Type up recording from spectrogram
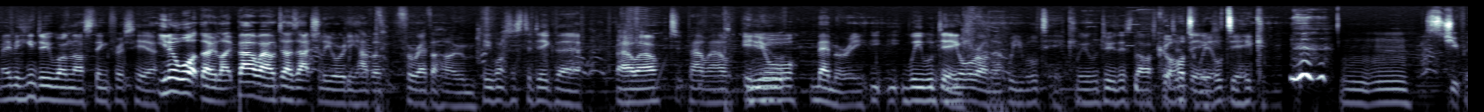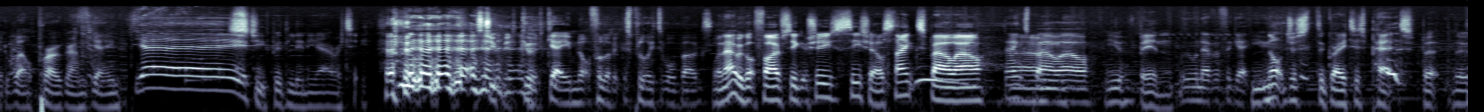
Maybe he can do one last thing for us here. You know what though? Like Bow Wow does actually already have a forever home. He wants us to dig there. Bow Wow, Bow Wow, in You- your memory, we will dig. in your honour, we will dig. We will do this last bit God dig. will dig. mm Stupid, well-programmed game. Yay! Stupid linearity. Stupid, good game, not full of exploitable bugs. Well, now we've got five secret she- seashells. Thanks, Bow Wow. Thanks, Um, Bow Wow. You have been We will never forget you. not just the greatest pet, but the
